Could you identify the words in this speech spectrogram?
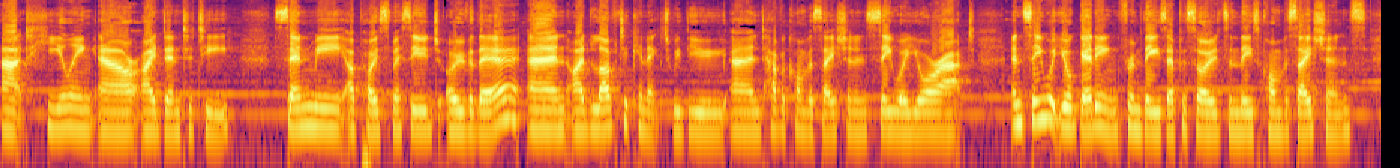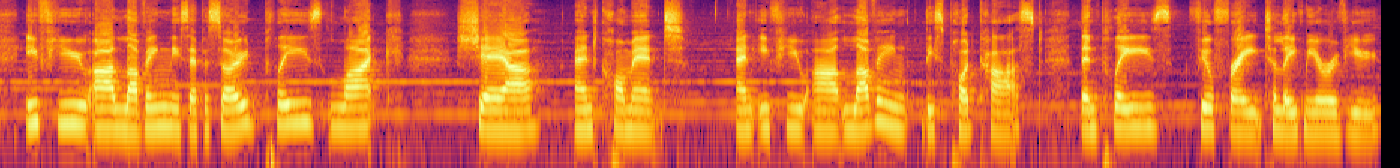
at Healing Our Identity send me a post message over there and I'd love to connect with you and have a conversation and see where you're at and see what you're getting from these episodes and these conversations. If you are loving this episode, please like, share, and comment. And if you are loving this podcast, then please feel free to leave me a review.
